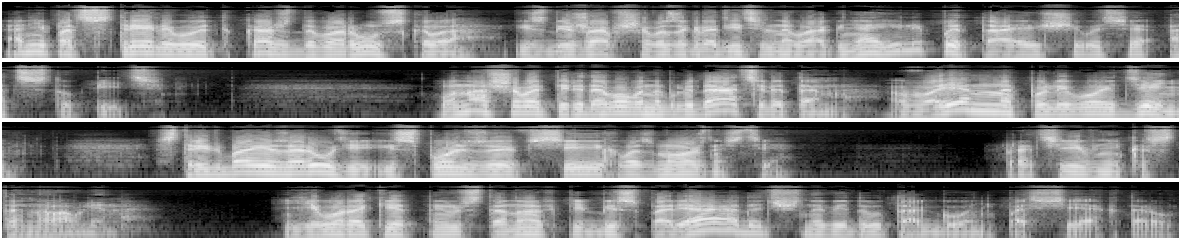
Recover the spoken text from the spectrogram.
Они подстреливают каждого русского, избежавшего заградительного огня или пытающегося отступить. У нашего передового наблюдателя там военно-полевой день. Стрельба из орудий, используя все их возможности. Противник остановлен. Его ракетные установки беспорядочно ведут огонь по сектору.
